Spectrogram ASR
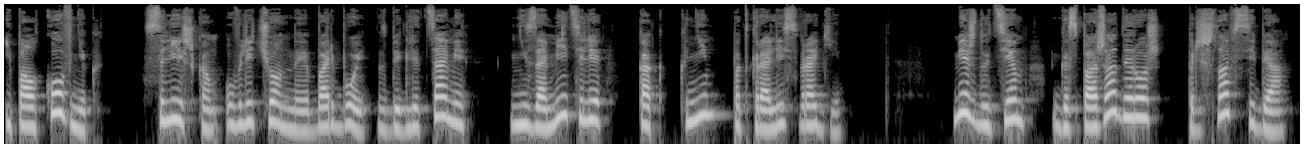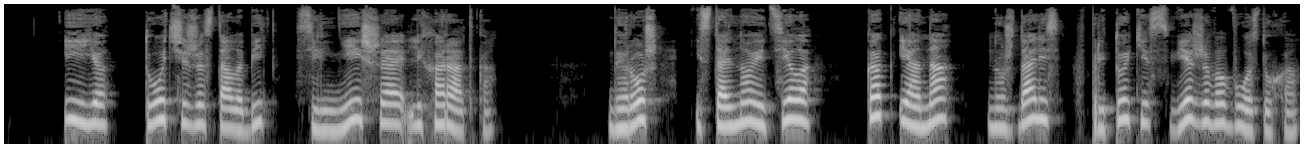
и полковник слишком увлеченные борьбой с беглецами, не заметили, как к ним подкрались враги. Между тем госпожа Дерош пришла в себя, и ее тотчас же стала бить сильнейшая лихорадка. Дерош и стальное тело, как и она, нуждались в притоке свежего воздуха.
